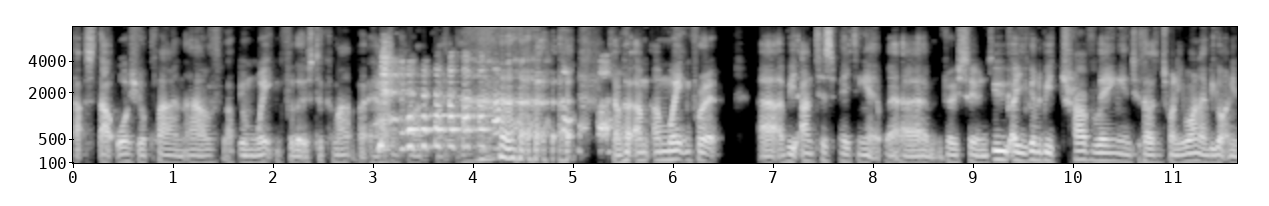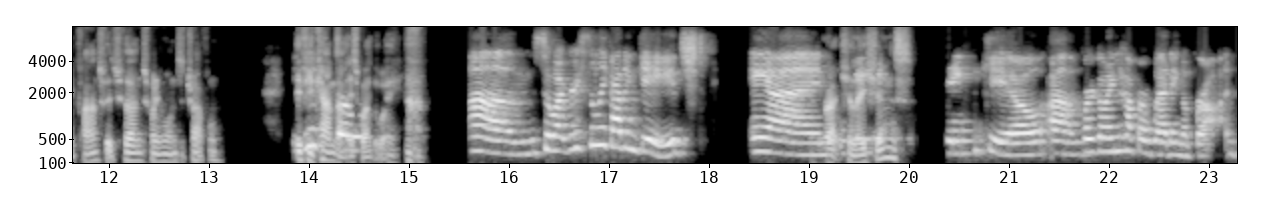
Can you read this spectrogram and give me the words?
that's that was your plan. I've I've been waiting for those to come out, but it hasn't come out. so I'm I'm waiting for it. Uh, I'll be anticipating it um, very soon. You, are you going to be traveling in 2021? Have you got any plans for 2021 to travel? If you can, so, that is, by the way. um. So I recently got engaged, and congratulations. Thank you. Um, we're going to have our wedding abroad.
